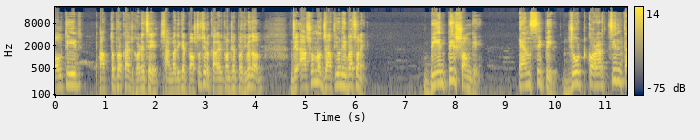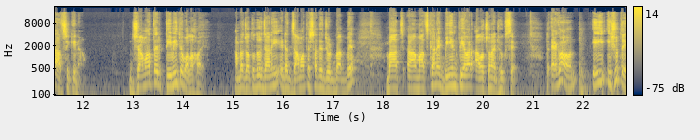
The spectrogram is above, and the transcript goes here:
দলটির আত্মপ্রকাশ ঘটেছে। সাংবাদিকের প্রশ্ন ছিল কালের কণ্ঠের প্রতিবেদন যে আসন্ন জাতীয় নির্বাচনে বিএনপির সঙ্গে এনসিপির জোট করার চিন্তা আছে কিনা? জামাতের টিভিতে বলা হয়। আমরা যতদূর জানি, এটা জামাতের সাথে জোট বাঁধবে বা মাঝখানে বিএনপি আবার আলোচনায় ঢুকছে। তো এখন এই ইস্যুতে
